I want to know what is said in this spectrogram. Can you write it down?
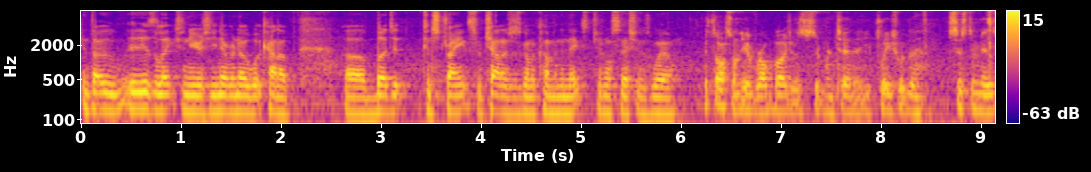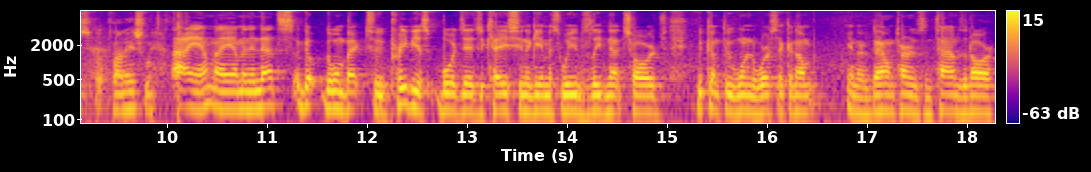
though it is election years, you never know what kind of, uh, budget constraints or challenges are gonna come in the next general session as well. Your thoughts on the overall budget as a superintendent? You pleased with the system is financially? I am, I am, and then that's going back to previous boards of education. Again, Ms. Williams leading that charge. We come through one of the worst economic, you know, downturns and times in our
